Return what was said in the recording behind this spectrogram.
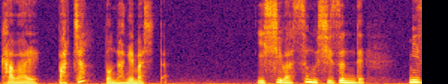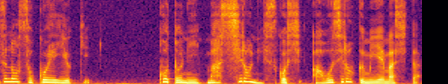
川へバチャンと投げました。石はすぐ沈んで水の底へ行きことに真っ白に少し青白く見えました。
